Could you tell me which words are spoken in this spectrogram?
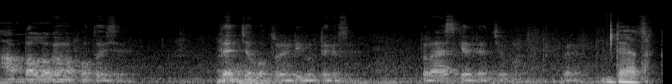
আব্বার লগে আমার কত হয়েছে? ত্যায্যপত্র রেডি করতে গেছে। তোরা আজকে ত্যায্য কর বেরো। দেখা যাক।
